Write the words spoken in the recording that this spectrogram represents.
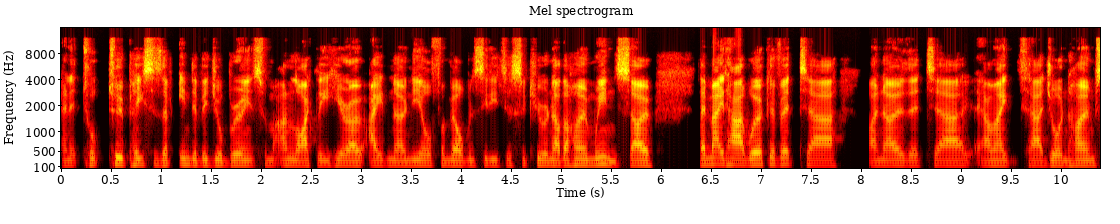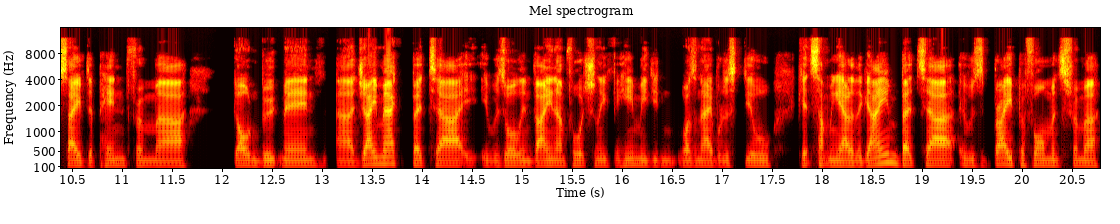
and it took two pieces of individual brilliance from unlikely hero Aidan O'Neill for Melbourne City to secure another home win. So they made hard work of it. Uh, I know that uh, our mate uh, Jordan Holmes saved a pen from Golden Boot man uh, J Mac, but uh, it, was all in vain. Unfortunately for him, he didn't wasn't able to still get something out of the game. But uh, it was a brave performance from a,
